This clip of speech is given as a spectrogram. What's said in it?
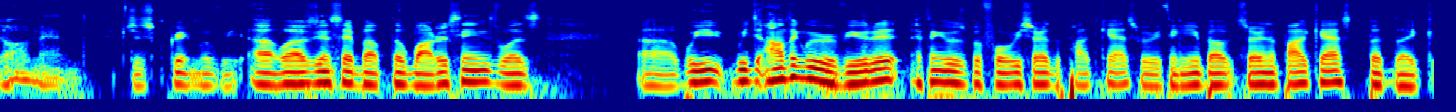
oh man, just great movie. Uh, what I was gonna say about the water scenes was, uh, we we I don't think we reviewed it. I think it was before we started the podcast. We were thinking about starting the podcast, but like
